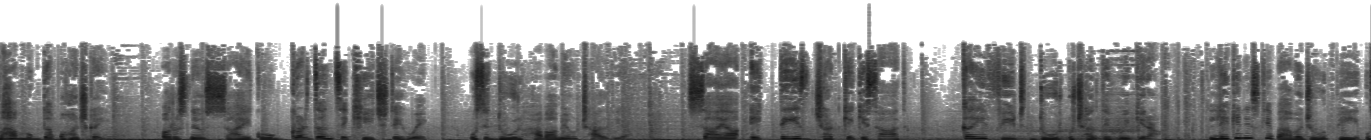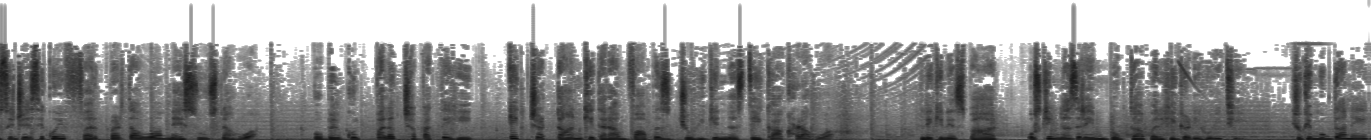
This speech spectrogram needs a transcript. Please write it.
वहाँ मुग्धा पहुँच गई और उसने उस साय को गर्दन से खींचते हुए उसे दूर हवा में उछाल दिया। साया एक तेज झटके के साथ कई फीट दूर उछलते हुए गिरा, लेकिन इसके बावजूद भी उसे जैसे कोई फ़र्क पड़ता हुआ महसूस न हुआ। वो बिल्कुल पलक छपकते ही एक चट्टान की तरह वापस जूही के नज़दीक आ खड़ा हुआ। लेकिन इस बार उसकी नज़रें मुग्धा पर ही गड़ी हुई थी, क्योंकि मुग्धा ने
